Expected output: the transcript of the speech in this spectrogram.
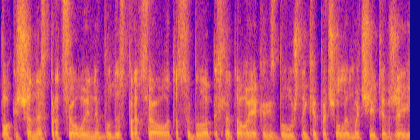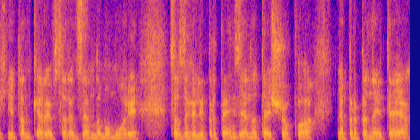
Поки що не спрацьовує, не буде спрацьовувати, особливо після того, як СБУшники почали мочити вже їхні танкери в Середземному морі. Це взагалі претензія на те, щоб е, припинити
